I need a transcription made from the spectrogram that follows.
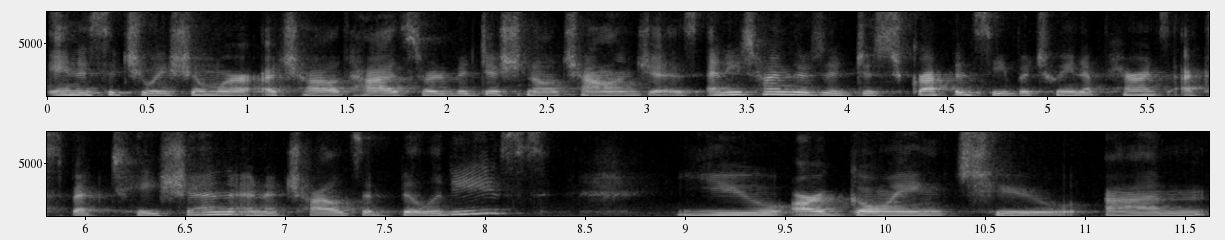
in a situation where a child has sort of additional challenges, anytime there's a discrepancy between a parent's expectation and a child's abilities, you are going to um,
